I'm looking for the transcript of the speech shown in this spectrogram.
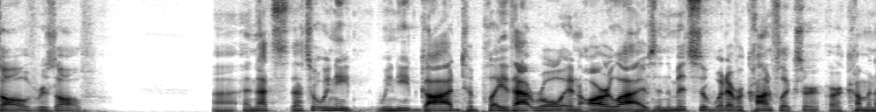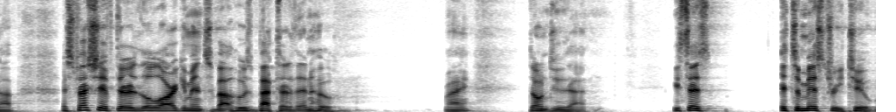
solve, resolve. Uh, and that's, that's what we need. We need God to play that role in our lives in the midst of whatever conflicts are, are coming up, especially if there are little arguments about who's better than who, right? Don't do that. He says it's a mystery too.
